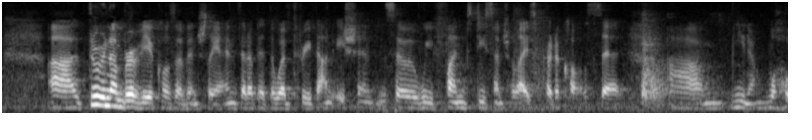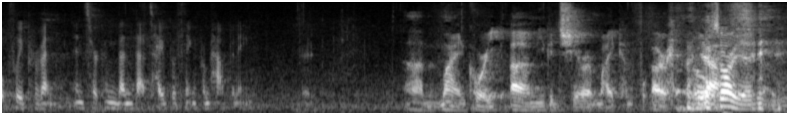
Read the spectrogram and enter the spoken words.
uh, through a number of vehicles. Eventually, I ended up at the Web3 Foundation. And so we fund decentralized protocols that, um, you know, will hopefully prevent and circumvent that type of thing from happening. Um, Maya and Cory, um, you could share a mic. or, oh, yeah. sorry.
